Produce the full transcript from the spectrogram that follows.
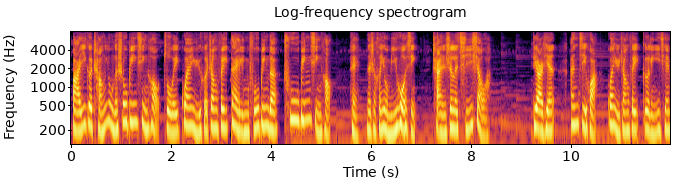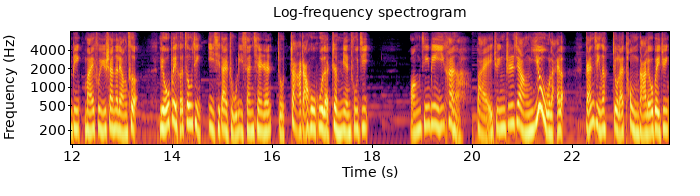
把一个常用的收兵信号作为关羽和张飞带领伏兵的出兵信号，嘿，那是很有迷惑性，产生了奇效啊。第二天，按计划，关羽、张飞各领一千兵埋伏于山的两侧，刘备和邹靖一起带主力三千人，就咋咋呼呼的正面出击。黄巾兵一看啊，败军之将又来了。赶紧呢，就来痛打刘备军。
